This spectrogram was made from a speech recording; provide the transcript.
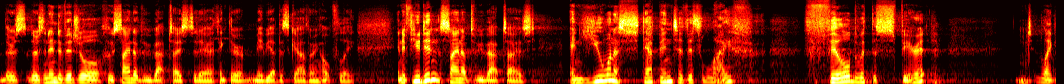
there's there's an individual who signed up to be baptized today. I think they're maybe at this gathering, hopefully. And if you didn't sign up to be baptized, and you want to step into this life filled with the Spirit, like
